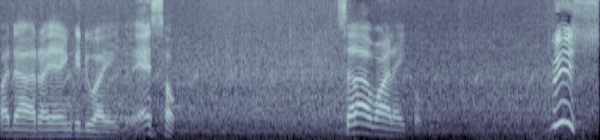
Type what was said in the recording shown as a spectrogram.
pada raya yang kedua iaitu esok. Assalamualaikum. Peace.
